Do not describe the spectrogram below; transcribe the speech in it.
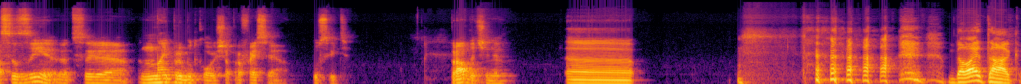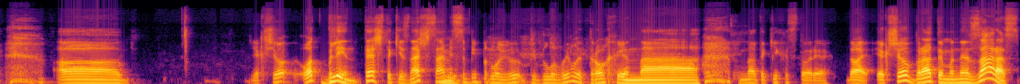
СЗ це найприбутковіша професія у світі. Правда чи ні? Е... Давай так. А... Якщо. От, блін, теж таки, знаєш, самі собі підловили, підловили трохи на, на таких історіях. Давай, якщо брати мене зараз,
